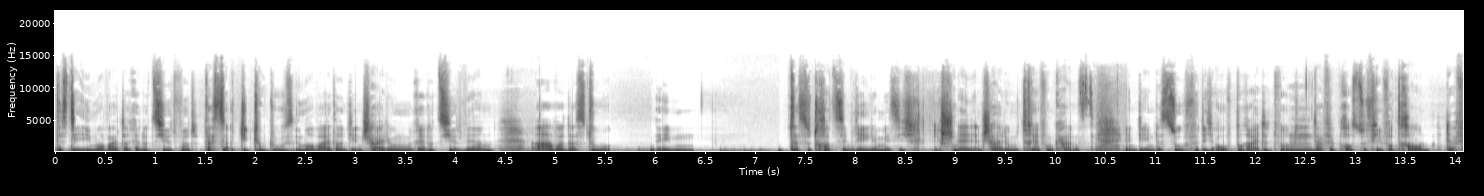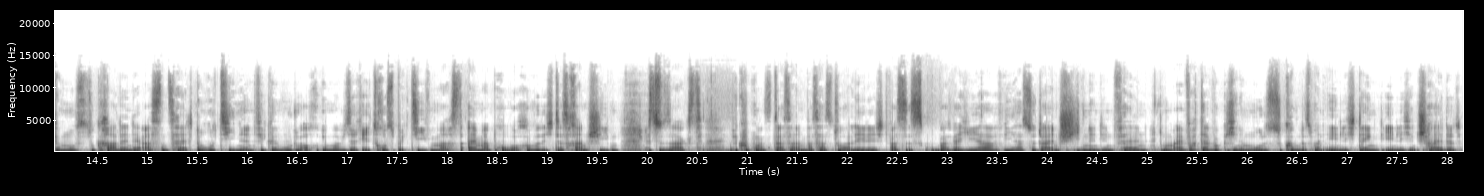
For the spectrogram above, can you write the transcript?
dass der immer weiter reduziert wird, dass die To-Dos immer weiter und die Entscheidungen reduziert werden, aber dass du eben dass du trotzdem regelmäßig schnell Entscheidungen treffen kannst, indem das so für dich aufbereitet wird. Mhm. Dafür brauchst du viel Vertrauen. Dafür musst du gerade in der ersten Zeit eine Routine entwickeln, wo du auch immer wieder Retrospektiven machst. Einmal pro Woche würde ich das ranschieben, dass du sagst, wir gucken uns das an, was hast du erledigt, was ist, was, wie, wie hast du da entschieden in den Fällen, um einfach da wirklich in den Modus zu kommen, dass man ähnlich denkt, ähnlich entscheidet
